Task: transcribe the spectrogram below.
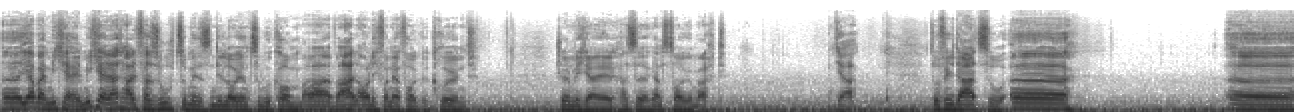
Äh, ja, bei Michael. Michael hat halt versucht, zumindest einen DeLorean zu bekommen, aber war halt auch nicht von Erfolg gekrönt. Schön, Michael. Hast du ganz toll gemacht. Ja. So viel dazu. Äh, äh,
